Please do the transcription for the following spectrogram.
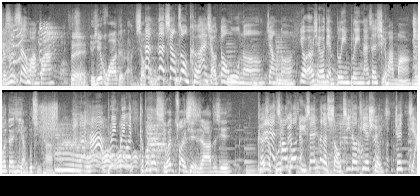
可是射黄瓜。对，有些花的啦，小那那像这种可爱小动物呢？这样呢？又而且有点 bling bling，男生喜欢吗？你会担心养不起它，啊，bling bling 会，搞不好他喜欢钻石啊这些。可是现在超多女生那个手机都贴水，就是假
